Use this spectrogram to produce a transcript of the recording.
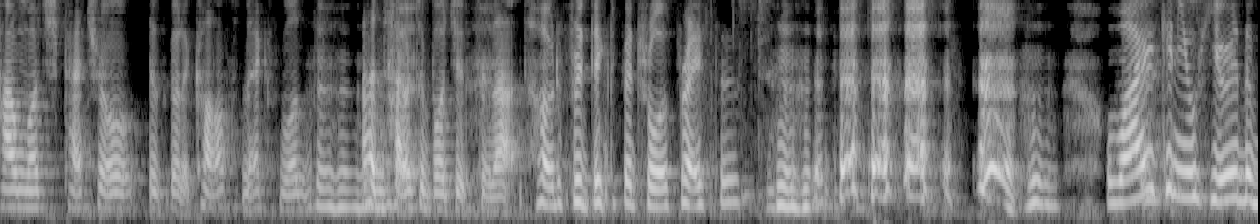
how much petrol is going to cost next month and how to budget for that. How to predict petrol prices. Why can you hear the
